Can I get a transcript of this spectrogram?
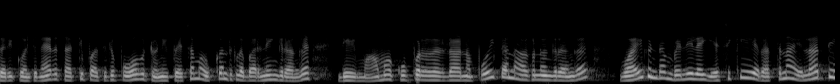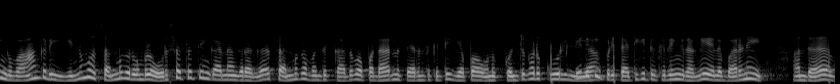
சரி கொஞ்ச நேரம் தட்டி பார்த்துட்டு போகட்டும். நீ பேசாம உட்காந்துக்கல பரணிங்கிறாங்க. டேய் மாமா கூப்பிட்றடா நான் போய்த்தானே ஆகணுங்கிறாங்க. வைகுண்டம் வெளியில எசுக்கி ரத்னா எல்லாத்தையும் இங்க வாங்கடி. இன்னமும் சண்முக ரூம்ல ஒரு சத்தத்தையும் காணாங்கிறாங்க. சண்முகம் வந்து கதவை படார்னு திறந்துக்கிட்டு எப்பா உனக்கு கொஞ்சம் கூட கூறு இல்லையா? இப்படி தட்டிக்கிட்டு இருக்கிறீங்கிறாங்க? இல்ல பரணி அந்த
